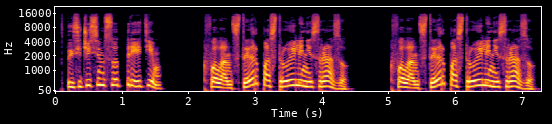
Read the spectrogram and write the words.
в 1703-м. Фаланстер построили не сразу. Фаланстер построили не сразу –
